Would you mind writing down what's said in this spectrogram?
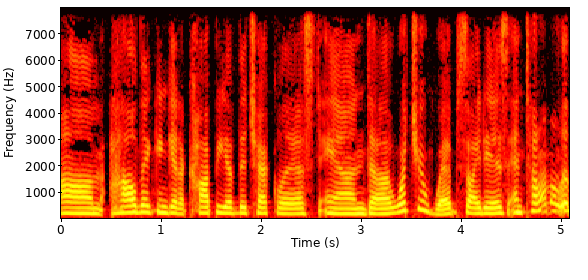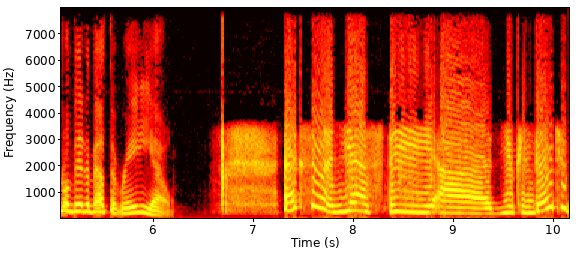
um, how they can get a copy of the checklist and uh, what your website is, and tell them a little bit about the radio? Excellent. Yes, the uh, you can go to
